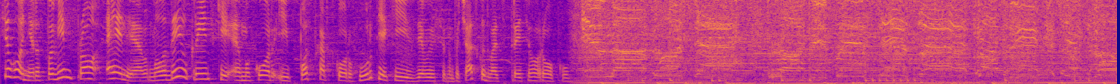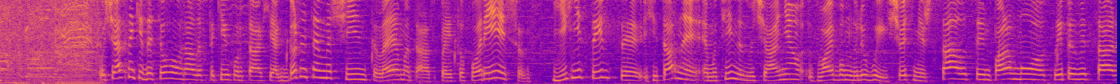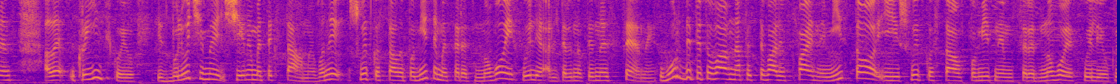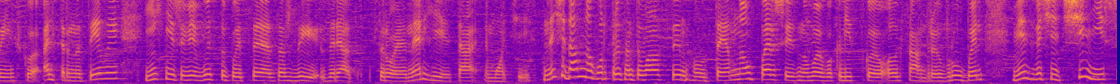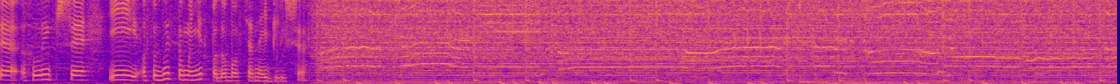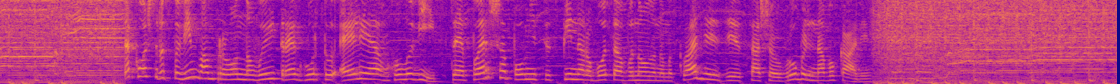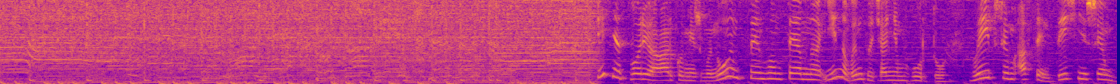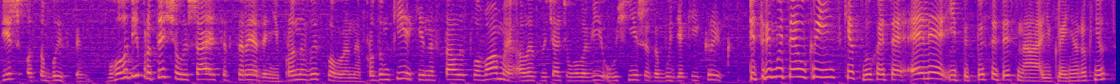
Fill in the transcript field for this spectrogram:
Сьогодні розповім про Елія, молодий український емокор і постхардкор гурт, який з'явився на початку 23-го року. І на душі Учасники до цього грали в таких гуртах, як Burning Time Machine, Телема та Space of Variations. Їхній стиль це гітарне емоційне звучання з вайбом нульових, щось між Саусим, Paramore, Sleeping with Sirens, але українською із болючими щирими текстами. Вони швидко стали помітними серед нової хвилі альтернативної сцени. Гурт дебютував на фестивалі Файне місто і швидко став помітним серед нової хвилі української альтернативи. Їхні живі виступи це завжди заряд сирої енергії та емоцій. Нещодавно гурт презентував сингл Темно, перший з новою вокалісткою Олександрою Врубель. Він звучить щільніше, глибше і особисто мені сподобався найбільше. Також розповім вам про новий трек гурту Елія в голові. Це перша повністю спільна робота в оновленому складі зі Сашою Врубель на вокалі. Пісня створює арку між минулим синглом темно і новим звучанням гурту, глибшим, автентичнішим, більш особистим. В голові про те, що лишається всередині, про невисловлене, про думки, які не стали словами, але звучать у голові гучніше за будь-який крик. Підтримуйте українське, слухайте Елія і підписуйтесь на Ukrainian Rock News.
